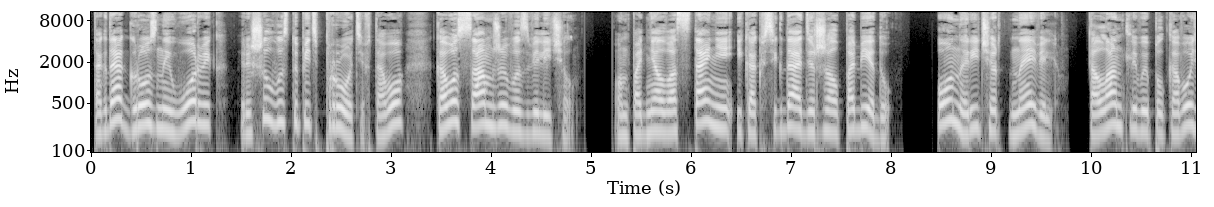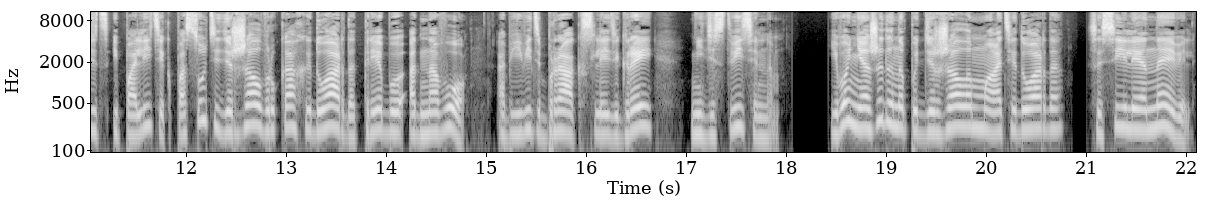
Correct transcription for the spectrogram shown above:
Тогда грозный Уорвик решил выступить против того, кого сам же возвеличил. Он поднял восстание и, как всегда, одержал победу. Он и Ричард Невиль, талантливый полководец и политик, по сути, держал в руках Эдуарда, требуя одного – объявить брак с леди Грей недействительным. Его неожиданно поддержала мать Эдуарда, Сесилия Невиль,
